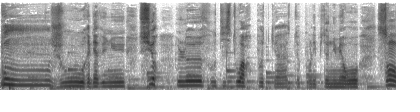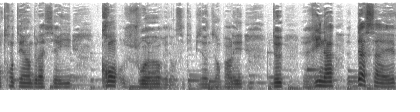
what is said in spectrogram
Bonjour et bienvenue sur le Foot Histoire Podcast pour l'épisode numéro 131 de la série Grand Joueur. Et dans cet épisode, nous allons parler de Rina Dasaev.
